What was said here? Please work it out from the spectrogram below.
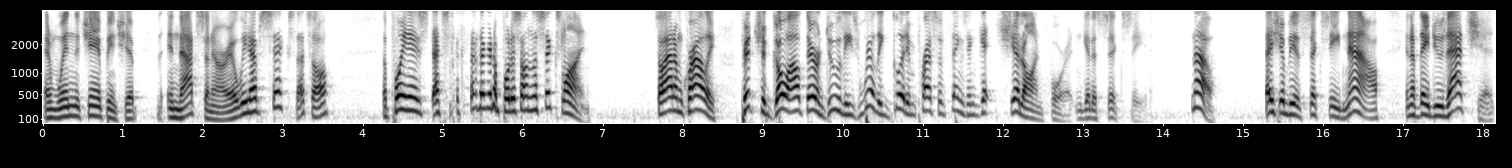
and win the championship in that scenario, we'd have six. That's all. The point is that's they're going to put us on the six line. So, Adam Crowley, Pitt should go out there and do these really good, impressive things and get shit on for it and get a six seed. No, they should be a six seed now. And if they do that shit,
